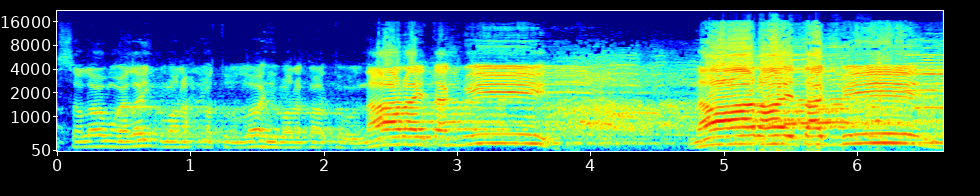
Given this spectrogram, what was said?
আসসালামু আলাইকুম রহমতুল্লাহ বরকাত নারায় তাকবীর নারায় তাকবীর।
